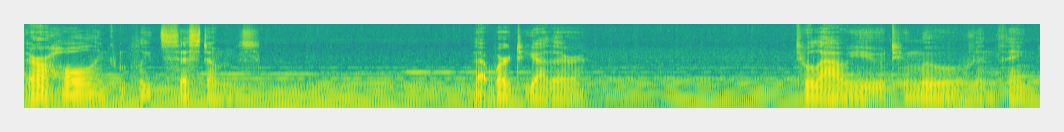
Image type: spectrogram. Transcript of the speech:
there are whole and complete systems that work together to allow you to move and think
